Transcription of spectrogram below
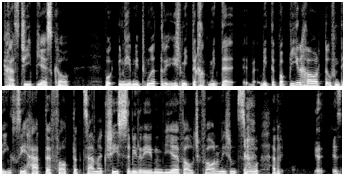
kein GPS gehabt. Wo, und irgendwie die Mutter ist mit der, mit der, mit der Papierkarte auf dem Ding gewesen, hat der Vater zusammengeschissen, weil er irgendwie falsch gefahren ist und so. Einfach, äh, es,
